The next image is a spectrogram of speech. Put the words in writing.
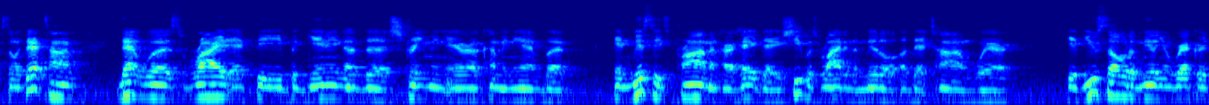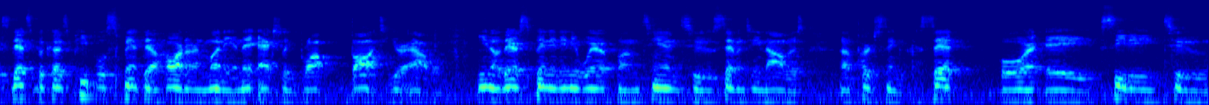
So at that time, that was right at the beginning of the streaming era coming in. But in Missy's prime and her heyday, she was right in the middle of that time where if you sold a million records, that's because people spent their hard-earned money and they actually brought, bought your album. You know, they're spending anywhere from ten to seventeen dollars uh, purchasing a cassette or a CD to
